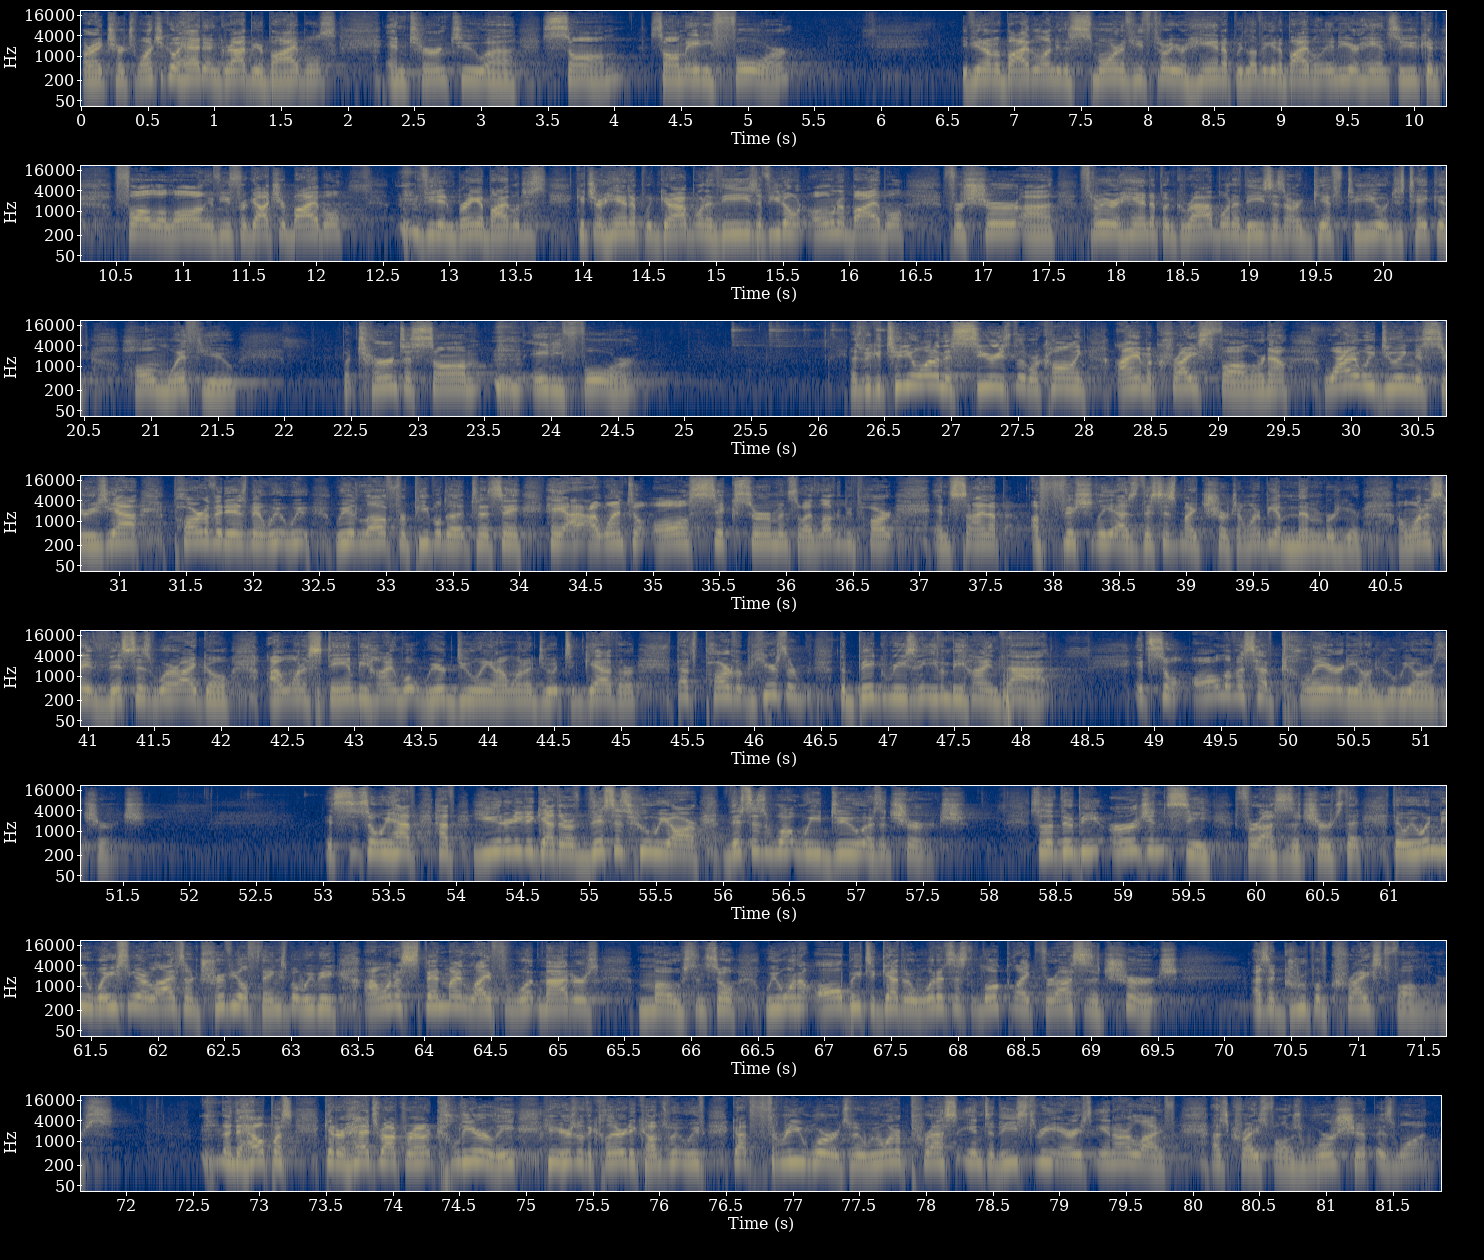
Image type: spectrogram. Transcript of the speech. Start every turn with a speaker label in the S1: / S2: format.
S1: All right, church, why don't you go ahead and grab your Bibles and turn to uh, Psalm, Psalm 84. If you don't have a Bible on you this morning, if you throw your hand up, we'd love to get a Bible into your hand so you could follow along. If you forgot your Bible, if you didn't bring a Bible, just get your hand up and grab one of these. If you don't own a Bible, for sure, uh, throw your hand up and grab one of these as our gift to you and just take it home with you. But turn to Psalm 84. As we continue on in this series that we're calling I Am a Christ Follower. Now, why are we doing this series? Yeah, part of it is, man, we, we, we would love for people to, to say, hey, I, I went to all six sermons, so I'd love to be part and sign up officially as this is my church. I want to be a member here. I want to say, this is where I go. I want to stand behind what we're doing, and I want to do it together. That's part of it. But here's the, the big reason, even behind that it's so all of us have clarity on who we are as a church. It's so we have, have unity together this is who we are, this is what we do as a church. So that there'd be urgency for us as a church, that, that we wouldn't be wasting our lives on trivial things, but we'd be, I want to spend my life for what matters most. And so we want to all be together. What does this look like for us as a church, as a group of Christ followers? And to help us get our heads wrapped around it clearly, here's where the clarity comes. We, have got three words. We want to press into these three areas in our life as Christ followers. Worship is one.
